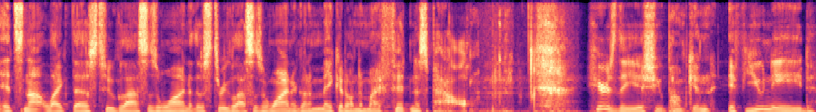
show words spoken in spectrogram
it's not like those two glasses of wine or those three glasses of wine are going to make it onto MyFitnessPal here's the issue pumpkin if you need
